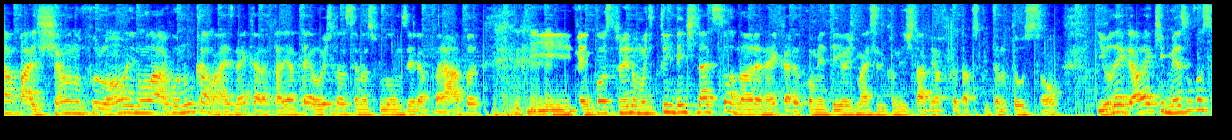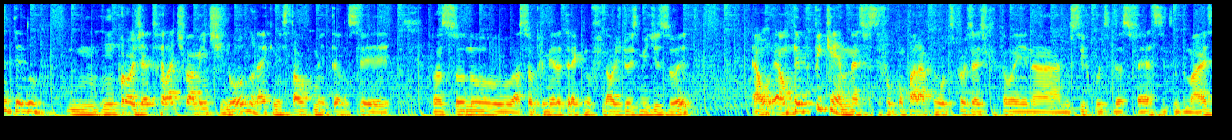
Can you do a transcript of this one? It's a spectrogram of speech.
a paixão no Fulon e não largou nunca mais, né, cara? Tá aí até hoje lançando as Fulonzeiras braba e vem construindo muito tua identidade sonora, né, cara? Eu comentei hoje mais cedo quando a gente tava em off que eu tava escutando o teu som. E o legal é que mesmo você tendo um, um projeto relativamente novo, né, que a gente tava comentando, você lançou no- a sua primeira track no final de 2018. É um, é um tempo pequeno, né? Se você for comparar com outros projetos que estão aí na, no circuito das festas e tudo mais.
